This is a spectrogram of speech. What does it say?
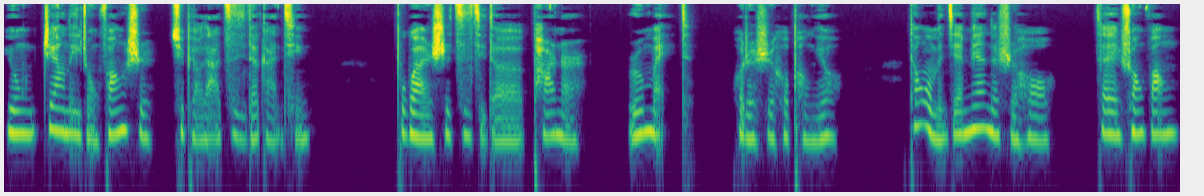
用这样的一种方式去表达自己的感情，不管是自己的 partner、roommate，或者是和朋友。当我们见面的时候，在双方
